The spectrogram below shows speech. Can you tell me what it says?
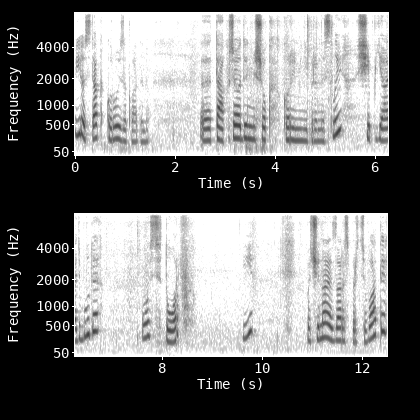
І ось так корою закладено. Е, Так, вже один мішок кори мені принесли, ще 5 буде. Ось торф. І починаю зараз працювати.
